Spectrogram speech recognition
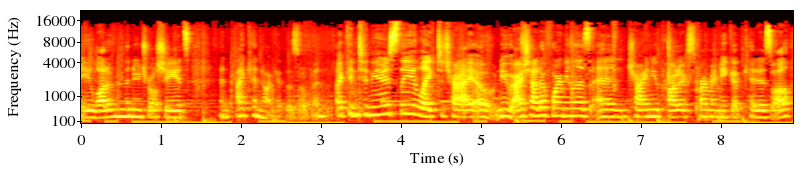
a lot of the neutral shades and I cannot get this open. I continuously like to try out new eyeshadow formulas and try new products for my makeup kit as well.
